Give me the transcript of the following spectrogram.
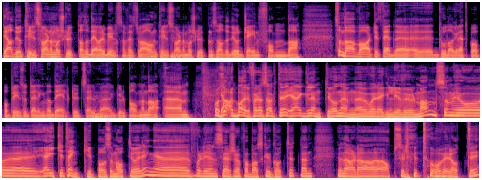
de hadde jo tilsvarende mot slutten, altså det var i begynnelsen av festivalen, tilsvarende mot slutten så hadde de jo Jane Fonda, som da var til stede to dager etterpå på prisutdelingen og delte ut selve gullpalmen. da. Um, Og så, Bare for å ha sagt det, jeg glemte jo å nevne vår egen Liv Ullmann, som jo jeg ikke tenker på som 80-åring. eh, Fordi fordi hun ser så forbasket godt ut, men hun er da absolutt over 80.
